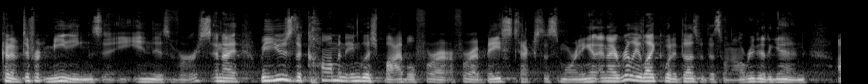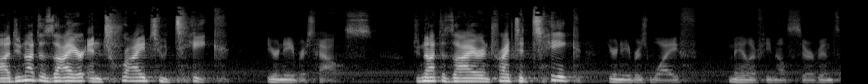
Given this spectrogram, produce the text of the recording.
kind of different meanings in this verse. And I, we use the Common English Bible for our, for our base text this morning. And, I really like what it does with this one. I'll read it again. Uh, Do not desire and try to take your neighbor's house. Do not desire and try to take your neighbor's wife, male or female servant,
